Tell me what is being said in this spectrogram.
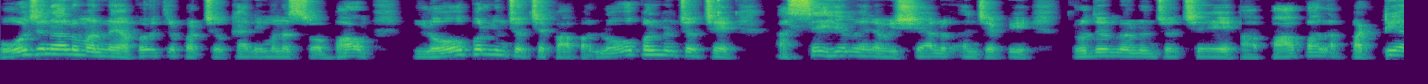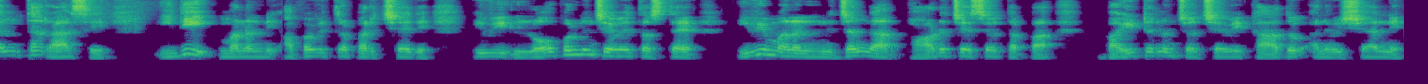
భోజనాలు మనల్ని అపవిత్రపరచు కానీ మన స్వభావం లోపల నుంచి వచ్చే పాప లోపల నుంచి వచ్చే అసహ్యమైన విషయాలు అని చెప్పి హృదయంలో నుంచి వచ్చే ఆ పాపాల పట్టి అంతా రాసి ఇది మనల్ని అపవిత్రపరిచేది. ఇవి లోపల నుంచి ఏవైతే వస్తాయో ఇవి మనల్ని నిజంగా పాడు చేసేవి తప్ప బయట నుంచి వచ్చేవి కాదు అనే విషయాన్ని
